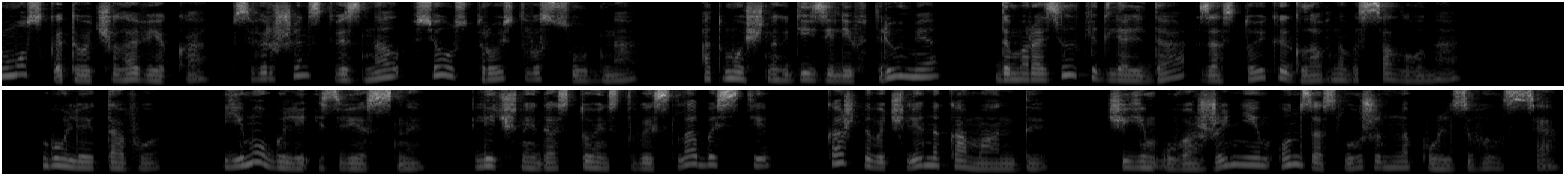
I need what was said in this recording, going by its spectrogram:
мозг этого человека в совершенстве знал все устройство судна, от мощных дизелей в трюме до морозилки для льда за стойкой главного салона. Более того, ему были известны личные достоинства и слабости каждого члена команды, чьим уважением он заслуженно пользовался.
